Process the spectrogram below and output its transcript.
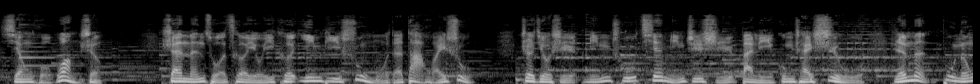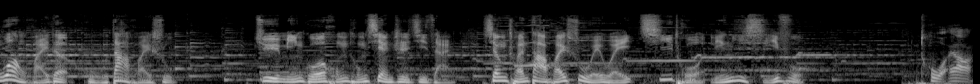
香火旺盛。山门左侧有一棵荫蔽数亩的大槐树，这就是明初迁民之时办理公差事务人们不能忘怀的古大槐树。据民国洪桐县志记载，相传大槐树为为七妥灵一媳妇。妥呀，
